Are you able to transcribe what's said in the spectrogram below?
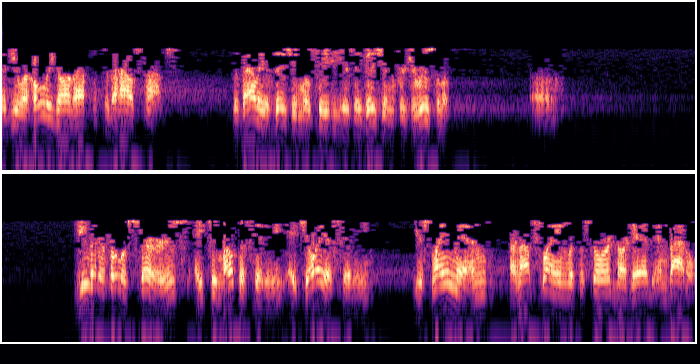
that you are wholly gone up to the housetops? The valley of vision will see as a vision for Jerusalem. Uh, you that are full of stirs, a tumultuous city, a joyous city, your slain men are not slain with the sword nor dead in battle.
